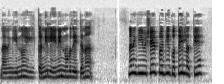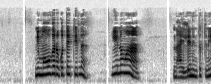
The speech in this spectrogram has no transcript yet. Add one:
ನನಗೆ ಇನ್ನೂ ಈ ಕಣ್ಣಿಲಿ ಏನೇನು ನೋಡ್ದೈತನ? ನನಗೆ ಈ ವಿಷಯದ ಬಗ್ಗೆ ಗೊತ್ತೇ ಇಲ್ಲತ್ತಿ ನಿಮ್ಮ ಅವ್ಗಾರ ಗೊತ್ತೈತಿಲ್ಲ? ಏನವ ನಾ ಇಲ್ಲೇ ನಿಂತಿರ್ತೀನಿ.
